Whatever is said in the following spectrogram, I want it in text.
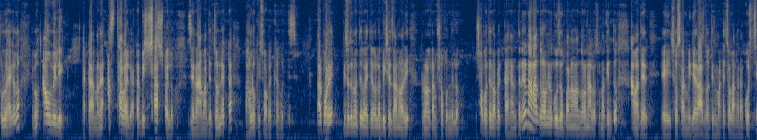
শুরু হয়ে গেল এবং আওয়ামী লীগ একটা মানে আস্থা পাইলো, একটা বিশ্বাস পাইলো যে না, আমাদের জন্য একটা ভালো কিছু অপেক্ষা করতেছে। তারপরে কিছুদিন অতিবাহিত হলো, বিশে জানুয়ারি ডোনাল্ড ট্রাম্প শপথ দিল শপথের অপেক্ষা হ্যান ত্যানে নানান ধরনের গুজব বা নানান ধরনের আলোচনা কিন্তু আমাদের এই সোশ্যাল মিডিয়া রাজনৈতিক মাঠে চলাফেরা করছে।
